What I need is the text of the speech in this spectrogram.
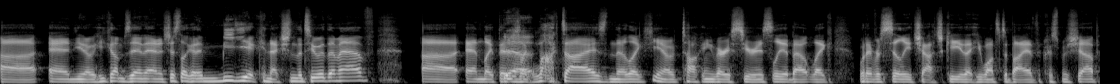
Uh, and you know, he comes in, and it's just like an immediate connection the two of them have. Uh, and like there's Yeah. like locked eyes, and they're like you know talking very seriously about like whatever silly tchotchke that he wants to buy at the Christmas shop.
